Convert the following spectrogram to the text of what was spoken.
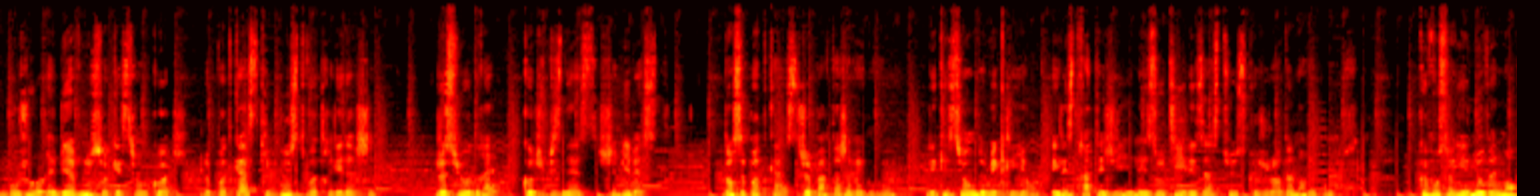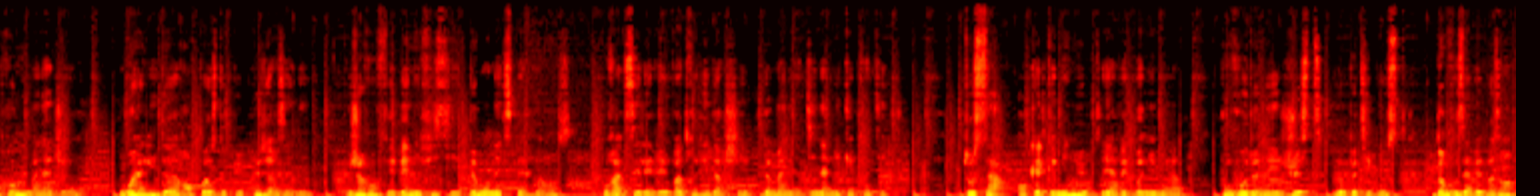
Bonjour et bienvenue sur Question de Coach, le podcast qui booste votre leadership. Je suis Audrey, coach business chez Bibest. Dans ce podcast, je partage avec vous les questions de mes clients et les stratégies, les outils et les astuces que je leur donne en réponse. Que vous soyez nouvellement promu manager ou un leader en poste depuis plusieurs années, je vous fais bénéficier de mon expérience pour accélérer votre leadership de manière dynamique et pratique. Tout ça en quelques minutes et avec bonne humeur pour vous donner juste le petit boost dont vous avez besoin.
